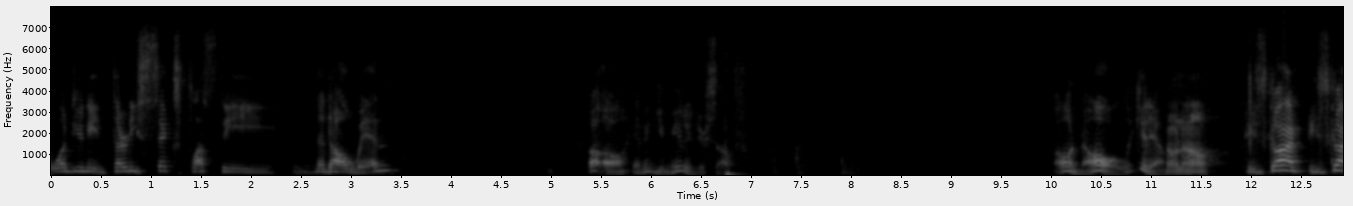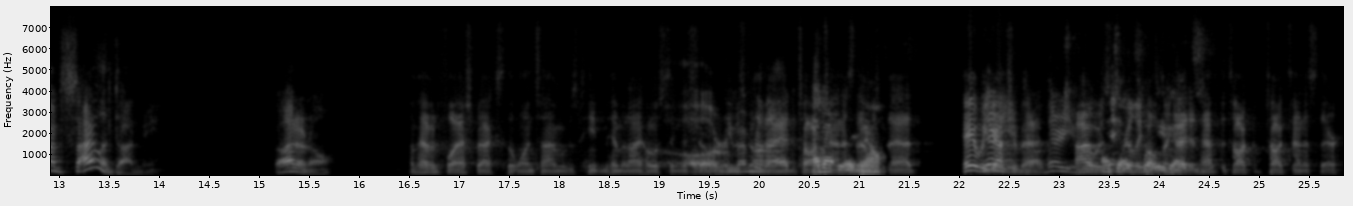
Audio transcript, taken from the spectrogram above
what do you need? 36 plus the Nadal win. Uh oh, I think you muted yourself. Oh no, look at him. Oh no, He's gone he's gone silent on me. I don't know. I'm having flashbacks to the one time it was him, him and I hosting the Oh, show. and he was remember gone. I had to talk How about tennis. That now? was bad. Hey, we There got you you go, back. there you I go. was Okay, really hoping I didn't have to talk talk tennis there.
